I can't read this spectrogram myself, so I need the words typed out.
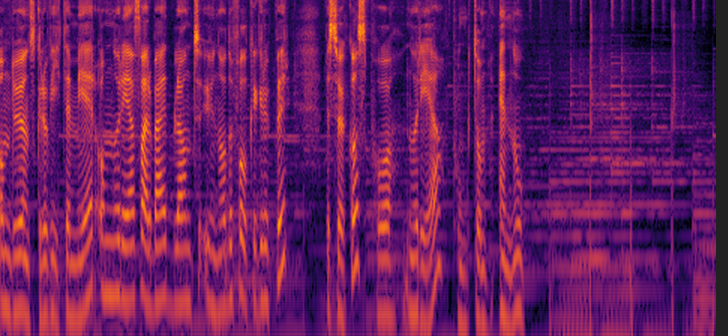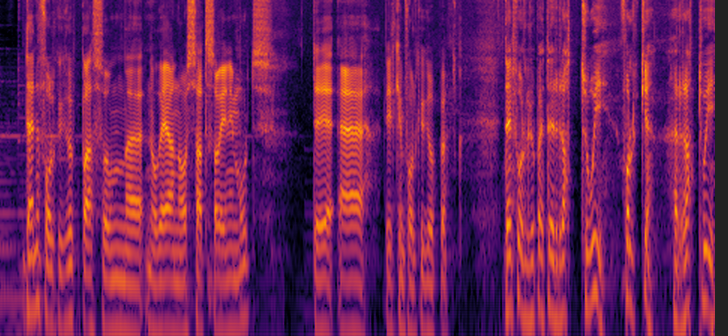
Om du ønsker å vite mer om Noreas arbeid blant unådde folkegrupper, besøk oss på norea.no. Denne folkegruppa som eh, Norea nå satser inn imot, det er hvilken folkegruppe? Den folkegruppa heter Ratui-folket. Ratui.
